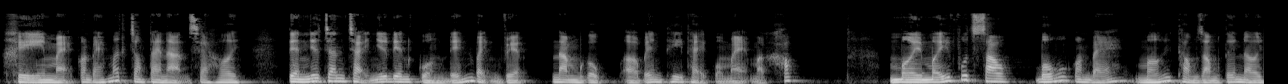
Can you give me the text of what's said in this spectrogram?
Khi mẹ con bé mất trong tai nạn xe hơi, tiền như chân chạy như điên cuồng đến bệnh viện nằm gục ở bên thi thể của mẹ mà khóc. Mười mấy phút sau, bố con bé mới thòng dòng tới nơi.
